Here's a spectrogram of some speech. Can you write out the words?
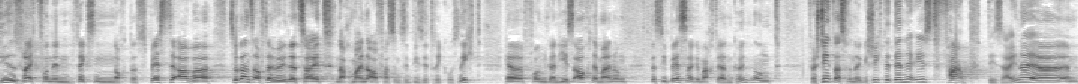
dieses vielleicht von den Sechsen noch das Beste, aber so ganz auf der Höhe der Zeit, nach meiner Auffassung, sind diese Trikots nicht. Herr von Garnier ist auch der Meinung, dass sie besser gemacht werden könnten und versteht was von der Geschichte, denn er ist Farbdesigner. Er ähm,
